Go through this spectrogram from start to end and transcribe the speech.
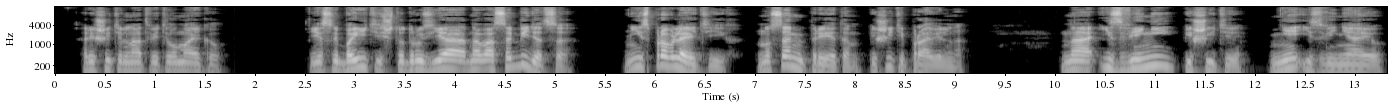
– решительно ответил Майкл. Если боитесь, что друзья на вас обидятся, не исправляйте их, но сами при этом пишите правильно. На «извини» пишите «не извиняю».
